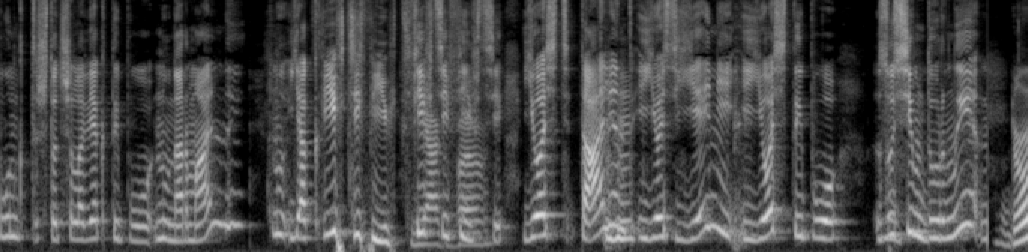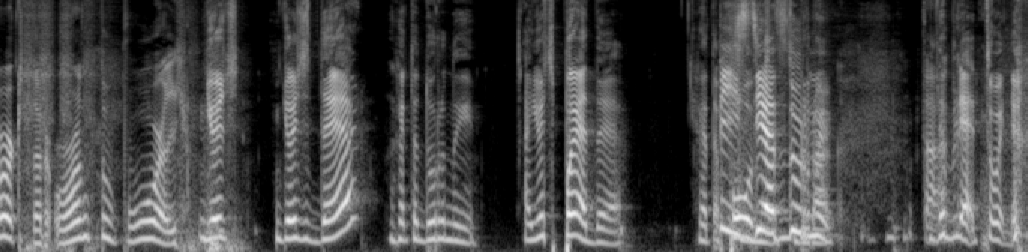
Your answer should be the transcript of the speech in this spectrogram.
пункт што чалавек тыпу ну нармальны ну як 50-50 ёсць талент і ёсць геній і ёсць тыпу зусім дурны доктор он тупой. Ёсць ёсць д гэта дурны а ёсць пд гэта пиздец дурны. так. да, блядь, тоня.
